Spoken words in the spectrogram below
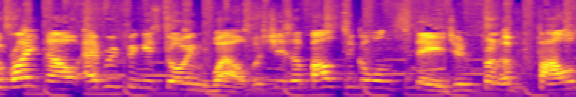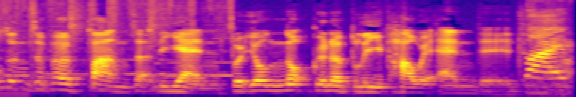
So right now, everything is going well, but she's about to go on stage in front of thousands of her fans at the end, but you're not gonna believe how it ended. Live,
